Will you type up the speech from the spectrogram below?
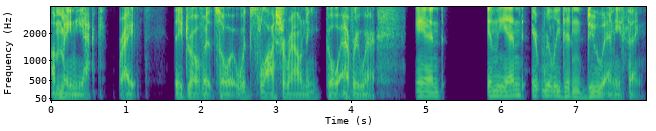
a maniac, right? They drove it so it would slosh around and go everywhere. And in the end, it really didn't do anything.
